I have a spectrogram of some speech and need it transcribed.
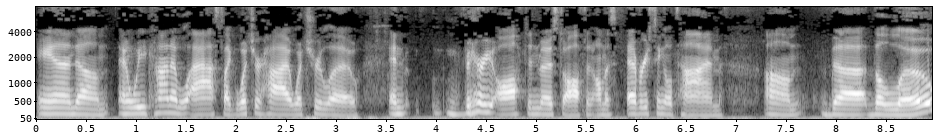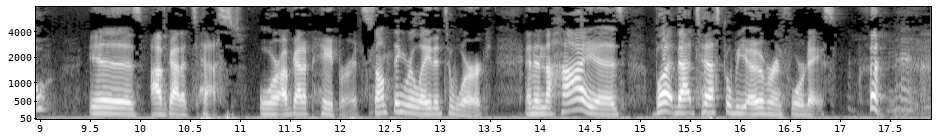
and um, and we kind of will ask like what's your high, what's your low, and very often, most often, almost every single time, um, the the low is I've got a test or I've got a paper. It's something related to work, and then the high is but that test will be over in four days.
